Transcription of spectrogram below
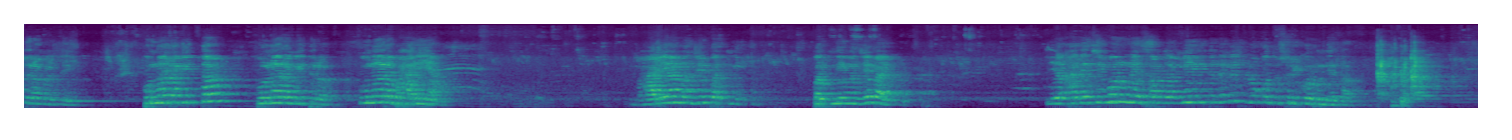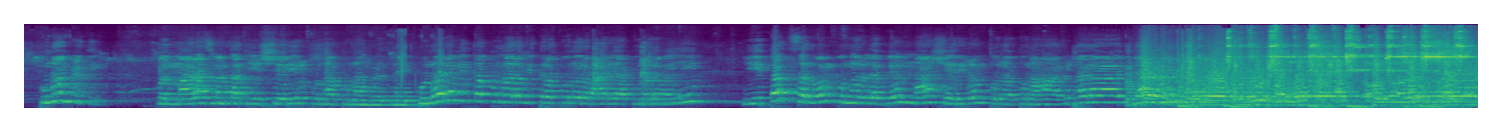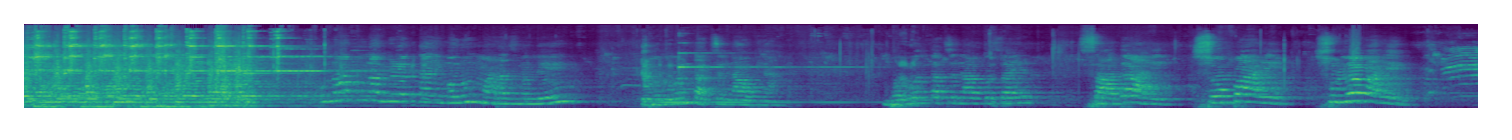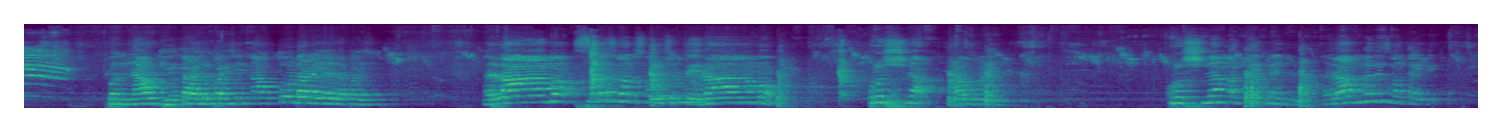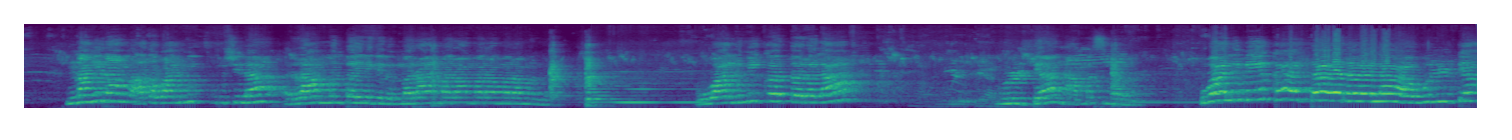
पुनर्मित्र मिळते पुनर्मित्र पुनर्मित्र पुनर्भार्या. भार्या म्हणजे पत्नी. पत्नी म्हणजे बायको. एखाद्याची मरून नये समजा मी तर लगेच लोक दुसरी करून देतात. पुन्हा मिळते पण महाराज म्हणतात हे शरीर पुन्हा पुन्हा मिळत नाही. पुनर्मित्र पुनर्मित्र पुनर्भार्या पुनर्मयी. इतच सर्व पुनर्लभ्यम ना शरीरम पुन्हा पुन्हा विठरा म्हणले भगवंताचं नाव घ्या. भगवंताचं नाव कसं आहे? साधं आहे सोपं आहे सुलभ आहे. पण नाव घेता आलं पाहिजे नाव तोंडाला यायला पाहिजे. राम सहज माणूस करू शकते राम. कृष्ण अवघड आहे. कृष्ण म्हणता येत नाही राम लगेच म्हणता येते. नाही राम आता वाल्मिक ऋषीला राम म्हणता येईल गेलं. मरा मरा मरा मरा वाल्मिक तरला उलट्या नामस्मरण. वाल्मिक तरला उलट्या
